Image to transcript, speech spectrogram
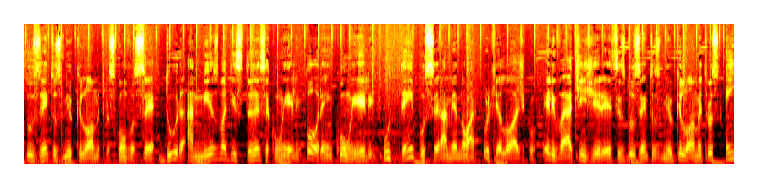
200 mil quilômetros com você, dura a mesma distância com ele. Porém, com ele, o tempo será menor, porque, lógico, ele vai atingir esses 200 mil quilômetros em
